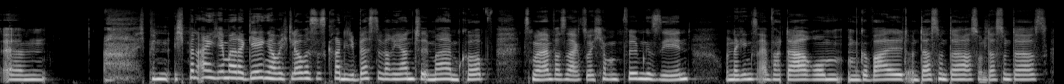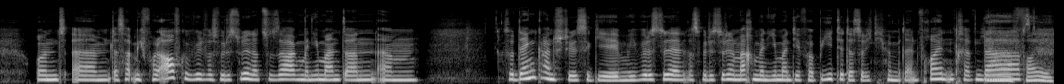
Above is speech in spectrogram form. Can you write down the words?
ähm, ich bin, ich bin eigentlich immer dagegen, aber ich glaube, es ist gerade die beste Variante in meinem Kopf, dass man einfach sagt, so, ich habe einen Film gesehen und da ging es einfach darum, um Gewalt und das und das und das und das. Und ähm, das hat mich voll aufgewühlt. Was würdest du denn dazu sagen, wenn jemand dann ähm, so Denkanstöße geben? Wie würdest du denn, was würdest du denn machen, wenn jemand dir verbietet, dass du dich nicht mehr mit deinen Freunden treffen Ja, darfst? voll.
